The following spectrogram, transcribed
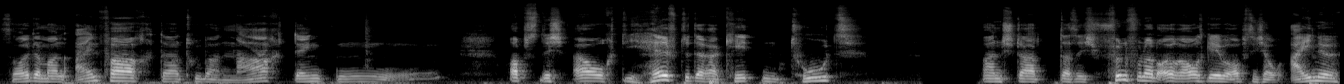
sollte man einfach darüber nachdenken, ob es nicht auch die Hälfte der Raketen tut, anstatt dass ich 500 Euro ausgebe, ob es nicht auch eine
